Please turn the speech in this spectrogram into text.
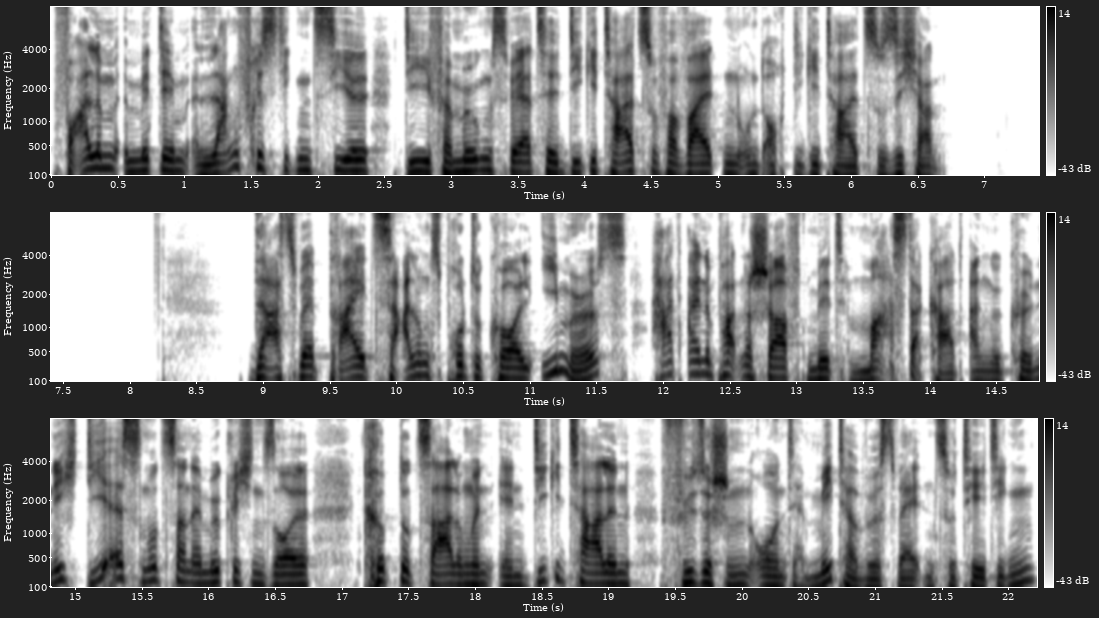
vor allem mit dem langfristigen Ziel, die Vermögenswerte digital zu verwalten und auch digital zu sichern. Das Web3 Zahlungsprotokoll eMIRS hat eine Partnerschaft mit Mastercard angekündigt, die es Nutzern ermöglichen soll, Kryptozahlungen in digitalen, physischen und Metaverse-Welten zu tätigen.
